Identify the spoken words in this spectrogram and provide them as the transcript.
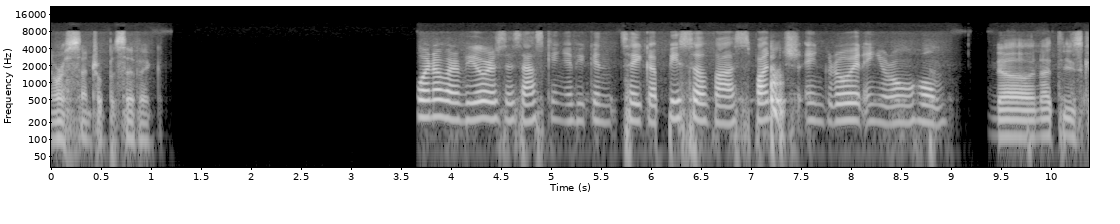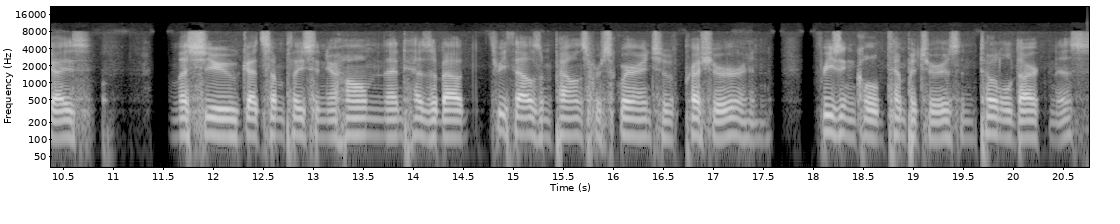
North Central Pacific. One of our viewers is asking if you can take a piece of uh, sponge and grow it in your own home. No, not these guys. Unless you got some place in your home that has about 3,000 pounds per square inch of pressure and freezing cold temperatures and total darkness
